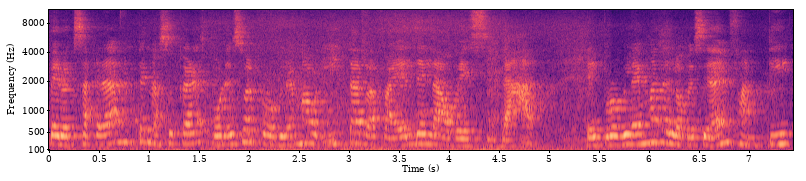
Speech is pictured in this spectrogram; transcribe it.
pero exageradamente en azúcares, por eso el problema ahorita, Rafael, de la obesidad, el problema de la obesidad infantil,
